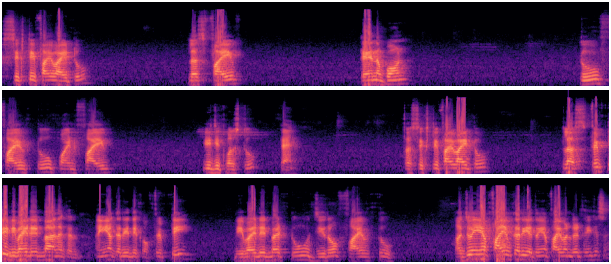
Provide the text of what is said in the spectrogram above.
Sixty five I two plus five ten upon two five two point five is equals to ten. તો 65 i2 પ્લસ ફિફ્ટી ડિવાઇડેડ બાય આને કરી અહીંયા કરી દેખો. Fifty divided by two zero five two હજુ અહીંયા ફાઇવ કરીએ તો અહીંયા ફાઇવ હંડ્રેડ થઈ જશે.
